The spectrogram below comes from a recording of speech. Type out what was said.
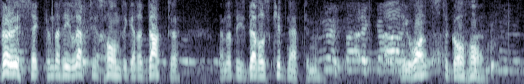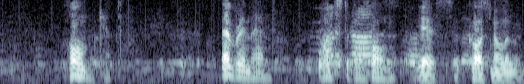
very sick, and that he left his home to get a doctor, and that these devils kidnapped him. He wants to go home. Home, Captain. Every man wants to go home. Yes, of course, Nolan.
